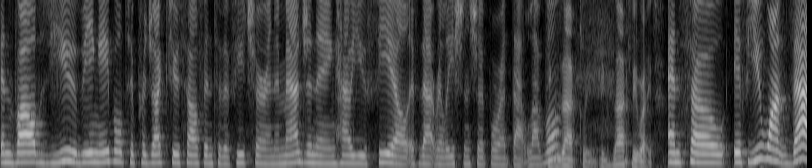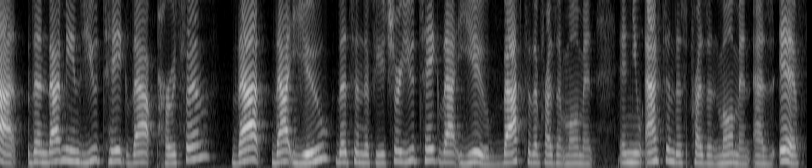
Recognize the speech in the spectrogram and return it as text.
involves you being able to project yourself into the future and imagining how you feel if that relationship were at that level. Exactly, exactly right. And so, if you want that, then that means you take that person that that you that's in the future you take that you back to the present moment and you act in this present moment as if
